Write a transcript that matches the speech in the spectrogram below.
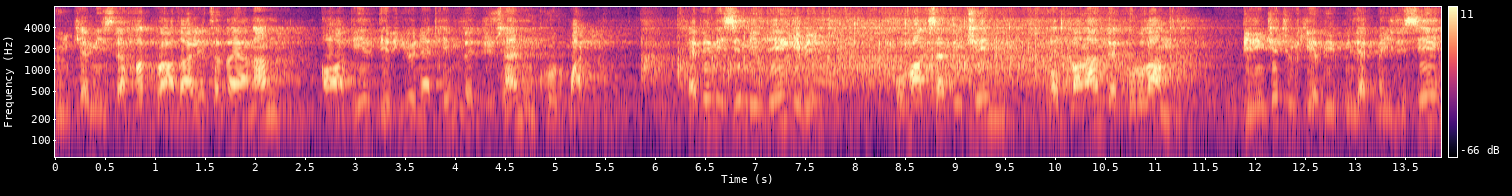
ülkemizde hak ve adalete dayanan adil bir yönetim ve düzen kurmak. Hepimizin bildiği gibi bu maksat için toplanan ve kurulan Birinci Türkiye Büyük Millet Meclisi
